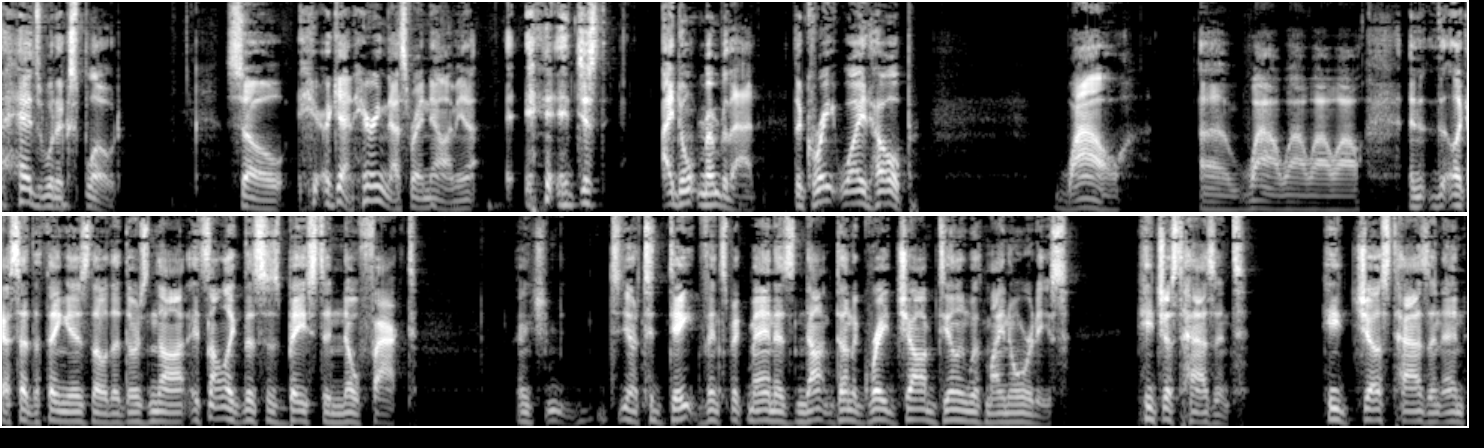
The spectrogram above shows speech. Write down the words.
heads would explode. So here, again, hearing this right now, I mean, it just I don't remember that. The Great White Hope. Wow. Uh, wow, wow, wow, wow. And th- like I said, the thing is though that there's not. It's not like this is based in no fact. And you know, to date, Vince McMahon has not done a great job dealing with minorities. He just hasn't. He just hasn't. And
